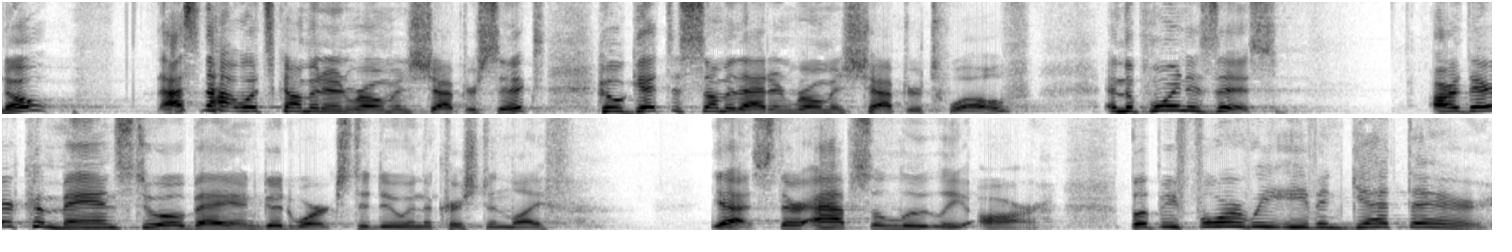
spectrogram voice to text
Nope. That's not what's coming in Romans chapter 6. He'll get to some of that in Romans chapter 12. And the point is this Are there commands to obey and good works to do in the Christian life? Yes, there absolutely are. But before we even get there,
